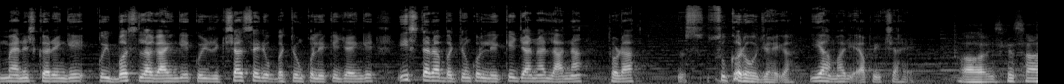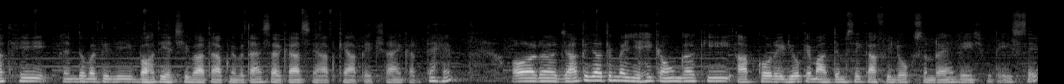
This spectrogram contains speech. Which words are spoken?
मैनेज करेंगे। कोई बस लगाएँगे, कोई रिक्शा से जो बच्चों को लेके जाएँगे। इस तरह बच्चों को लेके जाना, लाना थोड़ा सुकर हो जाएगा। ये हमारी अपेक्षा है। और इसके साथ ही इंदुमती जी बहुत ही अच्छी बात आपने बताया सरकार से आप क्या अपेक्षाएँ करते हैं। और जाते जाते मैं यही कहूँगा कि आपको रेडियो के माध्यम से काफ़ी लोग सुन रहे हैं देश विदेश से।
